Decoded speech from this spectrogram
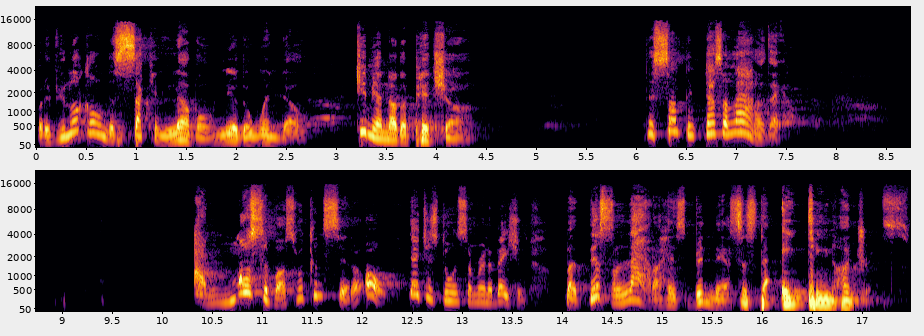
But if you look on the second level near the window, give me another picture there's something, there's a ladder there. And most of us would consider, oh, they're just doing some renovations. But this ladder has been there since the 1800s.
